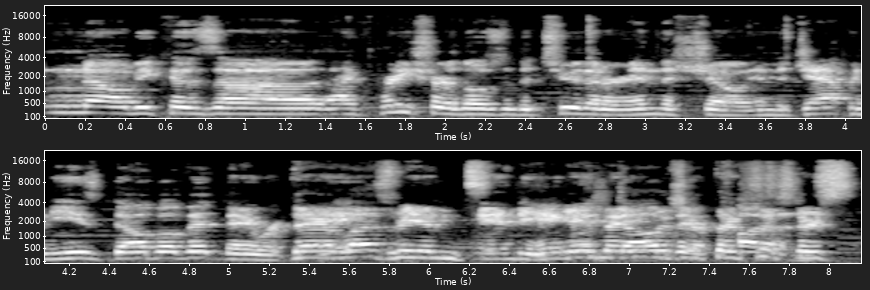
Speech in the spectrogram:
No, because uh, I'm pretty sure those are the two that are in the show. In the Japanese dub of it, they were They're gay. lesbians. In the English In the dub, English, they're they're cousins. sisters.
